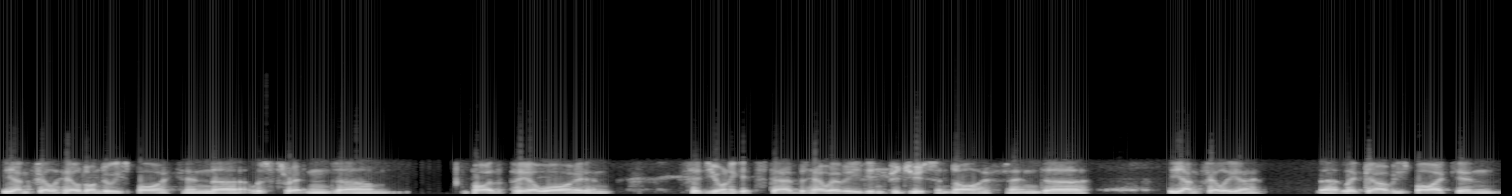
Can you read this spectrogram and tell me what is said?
the young fella held onto his bike and uh, was threatened um, by the POI and said, "You want to get stabbed?" But however, he didn't produce a knife, and uh, the young fella you know, uh, let go of his bike, and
